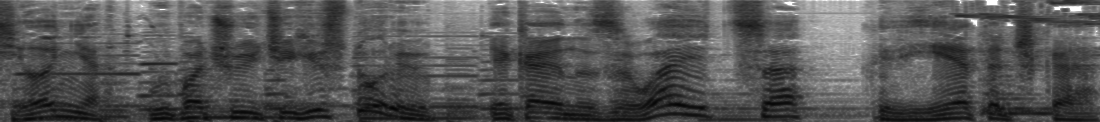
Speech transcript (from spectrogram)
Сегодня вы пачуеце историю, якая называется «Кветочка».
